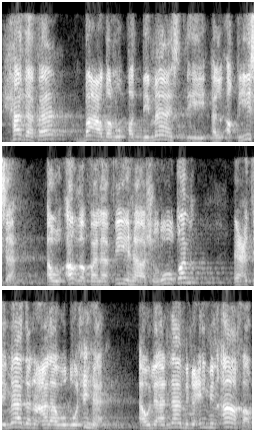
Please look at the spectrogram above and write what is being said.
حذف بعض مقدمات الأقيسة أو أغفل فيها شروطا اعتمادا على وضوحها أو لأنها من علم آخر.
